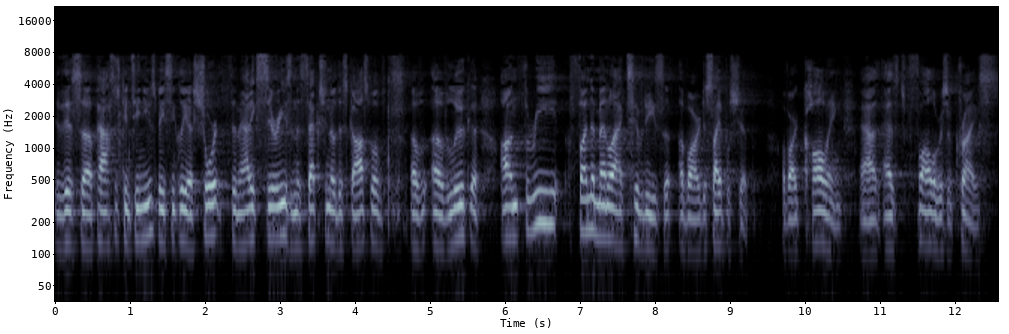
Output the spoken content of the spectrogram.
This uh, passage continues, basically a short thematic series in the section of this Gospel of, of, of Luke uh, on three fundamental activities of our discipleship, of our calling as, as followers of Christ.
